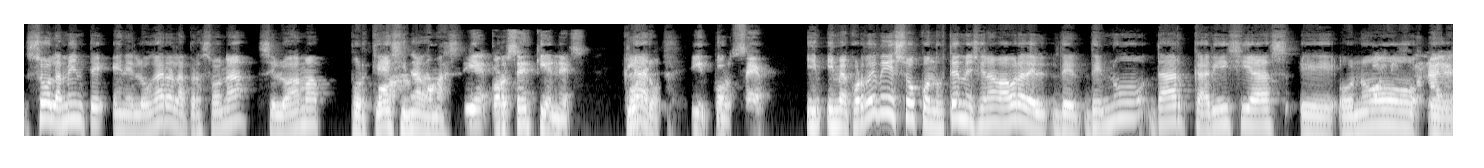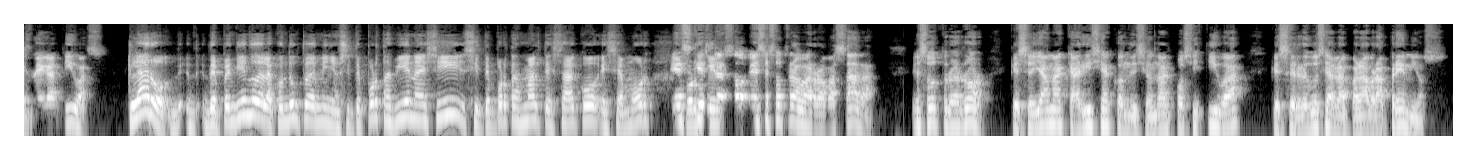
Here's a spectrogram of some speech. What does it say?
solamente en el hogar a la persona se lo ama porque es y nada más. Por ser quien es. Claro. Y por ser. Y, me acordé de eso cuando usted mencionaba ahora de, no dar caricias eh, o no... Eh, negativas. Claro, dependiendo de la conducta del niño. Si te portas bien ahí sí, si te portas mal te saco ese amor. Es que esa, esa, es otra barrabasada, es otro error que se llama caricia condicional positiva, que se reduce a la palabra premios.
